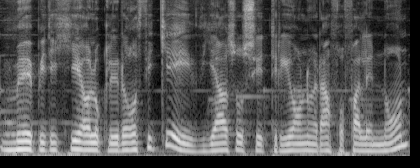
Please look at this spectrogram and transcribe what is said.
Με επιτυχία ολοκληρώθηκε η διάσωση τριών ράμφοφαλενών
